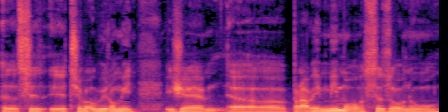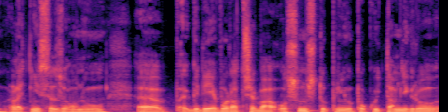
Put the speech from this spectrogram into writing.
eh, si je třeba uvědomit, že eh, právě mimo sezónu, letní sezónu, kdy je voda třeba 8 stupňů, pokud tam někdo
